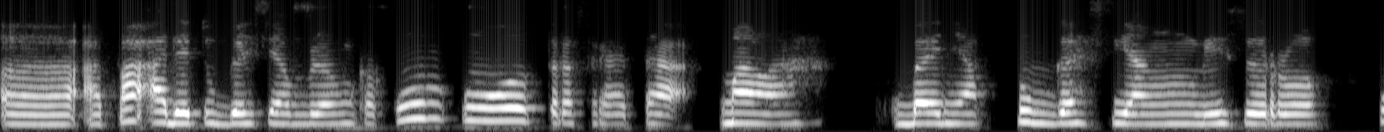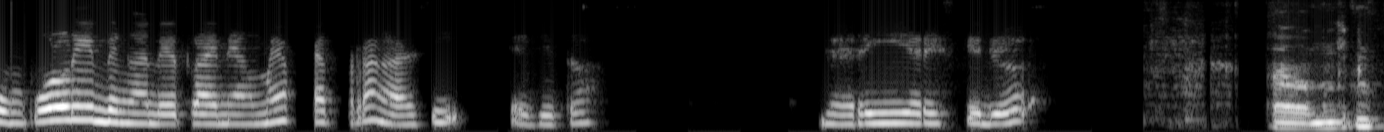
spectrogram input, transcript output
uh, apa ada tugas yang belum kekumpul terus ternyata malah banyak tugas yang disuruh kumpulin dengan deadline yang mepet pernah nggak sih kayak gitu dari Rizky dulu. Uh, mungkin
